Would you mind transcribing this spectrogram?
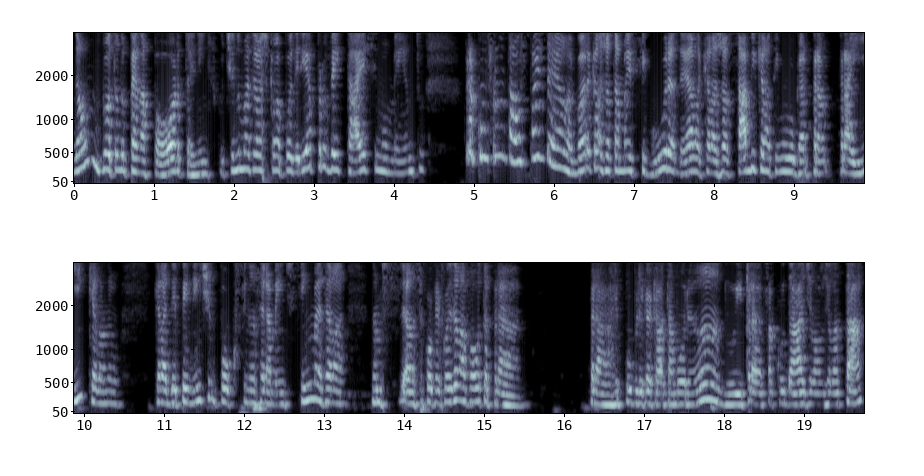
não botando o pé na porta e nem discutindo, mas eu acho que ela poderia aproveitar esse momento para confrontar os pais dela. Agora que ela já tá mais segura dela, que ela já sabe que ela tem um lugar para ir, que ela não que ela é dependente um pouco financeiramente, sim, mas ela não precisa, se qualquer coisa ela volta para para a república que ela tá morando e para a faculdade lá onde ela tá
